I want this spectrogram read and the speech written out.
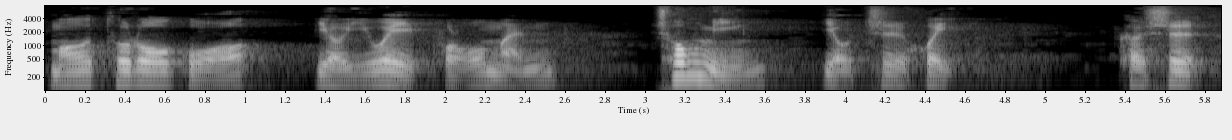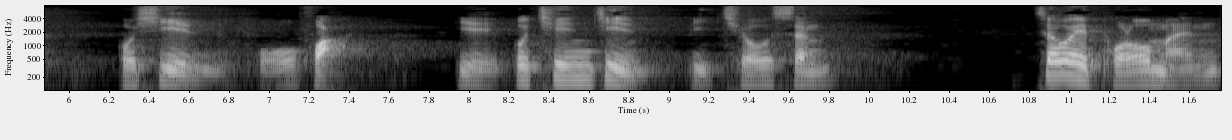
摩陀罗国有一位婆罗门，聪明有智慧，可是不信佛法，也不亲近比丘僧。这位婆罗门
